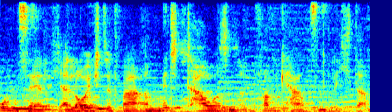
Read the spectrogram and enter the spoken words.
unzählig erleuchtet waren mit Tausenden von Kerzenlichtern.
